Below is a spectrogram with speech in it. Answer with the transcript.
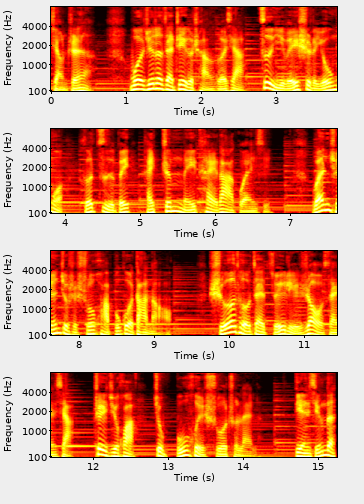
讲真啊，我觉得在这个场合下，自以为是的幽默和自卑还真没太大关系，完全就是说话不过大脑，舌头在嘴里绕三下。这句话就不会说出来了，典型的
